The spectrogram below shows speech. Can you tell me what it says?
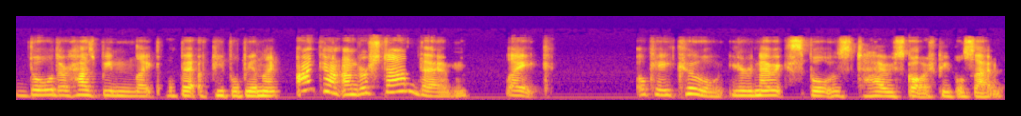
though there has been like a bit of people being like, I can't understand them. Like, okay, cool. You're now exposed to how Scottish people sound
